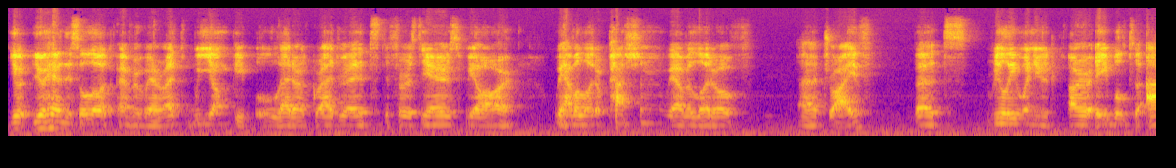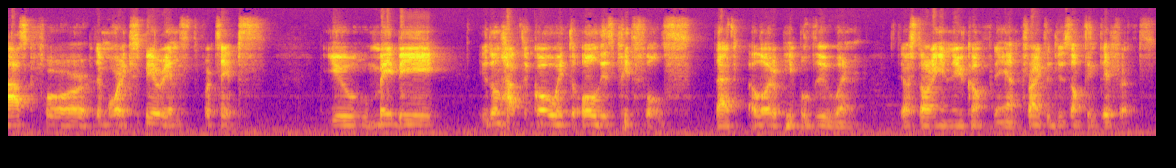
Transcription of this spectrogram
you, you hear this a lot everywhere, right? We young people that are graduates, the first years, we are, we have a lot of passion, we have a lot of uh, drive, but really when you are able to ask for the more experienced for tips, you maybe you don't have to go into all these pitfalls that a lot of people do when they're starting a new company and trying to do something different.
